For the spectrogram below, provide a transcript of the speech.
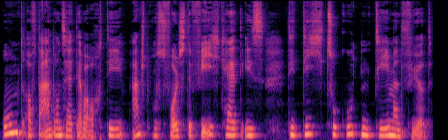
und auf der anderen Seite aber auch die anspruchsvollste Fähigkeit ist, die dich zu guten Themen führt.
